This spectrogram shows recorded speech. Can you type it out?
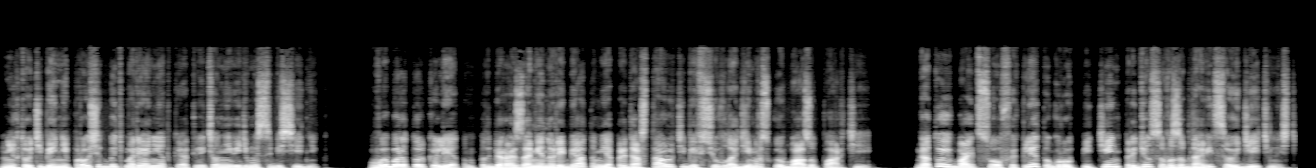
«Никто тебя не просит быть марионеткой», — ответил невидимый собеседник. «Выборы только летом. Подбирая замену ребятам, я предоставлю тебе всю Владимирскую базу партии. Готовь бойцов, и к лету группе «Тень» придется возобновить свою деятельность».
